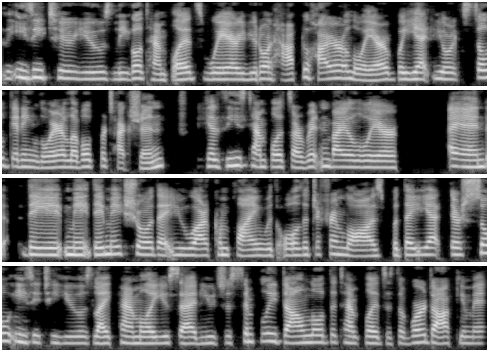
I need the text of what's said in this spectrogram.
easy to use legal templates where you don't have to hire a lawyer, but yet you're still getting lawyer level protection because these templates are written by a lawyer and they they make sure that you are complying with all the different laws, but that yet they're so easy to use. Like Pamela, you said, you just simply download the templates. It's a Word document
